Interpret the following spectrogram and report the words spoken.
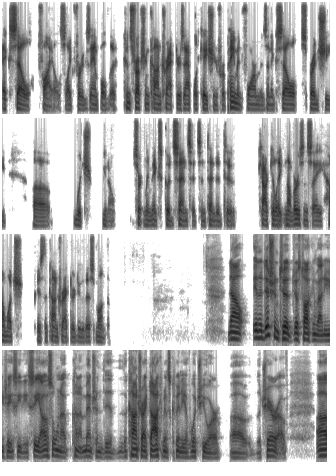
Excel files. Like, for example, the construction contractor's application for payment form is an Excel spreadsheet, uh, which, you know, certainly makes good sense. It's intended to calculate numbers and say how much is the contractor due this month. Now, in addition to just talking about EJCDC, I also want to kind of mention the the contract documents committee of which you are uh, the chair of. Uh,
